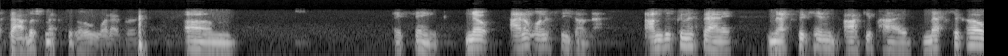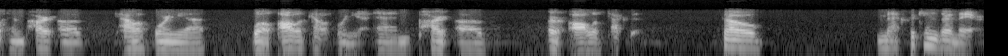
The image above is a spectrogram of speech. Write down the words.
established Mexico, whatever. Um, I think. No, I don't want to speak on that. I'm just going to say Mexicans occupied Mexico and part of California, well, all of California and part of, or all of Texas. So Mexicans are there.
